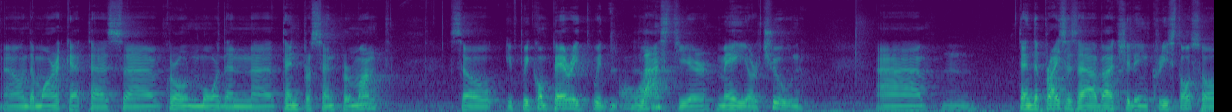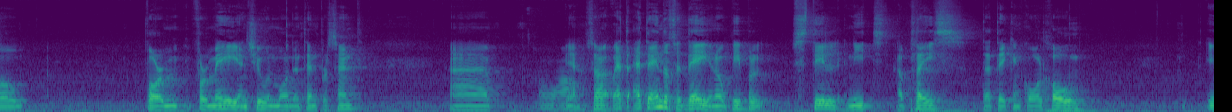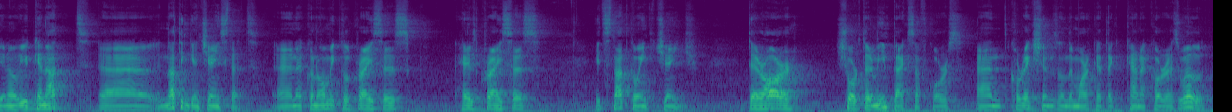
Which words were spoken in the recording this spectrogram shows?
uh, on the market has grown more than 10% per month. So if we compare it with oh, wow. last year, May or June, mm. then the prices have actually increased also for for May and June more than ten percent. Uh, oh, wow. Yeah. So at at the end of the day, you know, people still need a place that they can call home. You know, you cannot. Uh, nothing can change that. An economical crisis, health crisis, it's not going to change. There are short-term impacts, of course, and corrections on the market that can occur as well.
